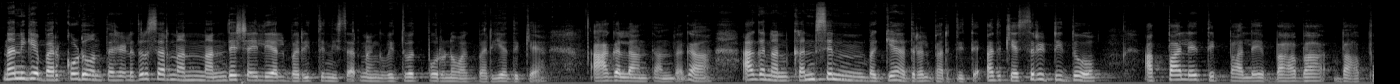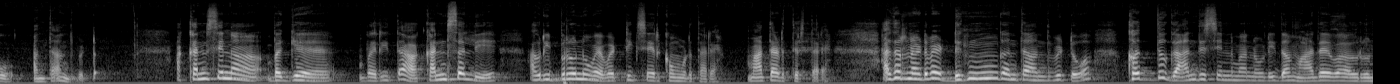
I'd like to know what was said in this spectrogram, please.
ನನಗೆ ಬರ್ಕೊಡು ಅಂತ ಹೇಳಿದ್ರು, ಸರ್, ನಾನು ನನ್ನದೇ ಶೈಲಿಯಲ್ಲಿ ಬರಿತೀನಿ, ಸರ್, ನಂಗೆ ವಿದ್ವತ್ಪೂರ್ಣವಾಗಿ ಬರೆಯೋದಕ್ಕೆ ಆಗಲ್ಲ ಅಂತ ಅಂದಾಗ, ಆಗ ನನ್ನ ಕನಸಿನ ಬಗ್ಗೆ ಅದರಲ್ಲಿ ಬರೆದಿದ್ದೆ. ಅದಕ್ಕೆ ಹೆಸರಿಟ್ಟಿದ್ದು, ಅಪ್ಪಾಲೆ ತಿಪ್ಪಾಲೆ ಬಾಬಾ ಬಾಪು ಅಂತ ಅಂದ್ಬಿಟ್ಟು. ಆ ಕನಸಿನ ಬಗ್ಗೆ ಬರೀತಾ ಕನಸಲ್ಲಿ ಅವರಿಬ್ಬರೂ ಒಟ್ಟಿಗೆ ಸೇರ್ಕೊಂಬಿಡ್ತಾರೆ, ಮಾತಾಡ್ತಿರ್ತಾರೆ. ಅದ್ರ ನಡುವೆ ಡಿಂಗ್ ಅಂತ ಅಂದ್ಬಿಟ್ಟು ಕದ್ದು ಗಾಂಧಿ ಸಿನಿಮಾ ನೋಡಿದ ಮಾದೇವ ಅವ್ರೂ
